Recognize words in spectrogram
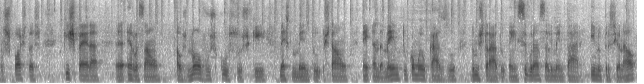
respostas que espera eh, em relação aos novos cursos que neste momento estão em andamento, como é o caso do mestrado em Segurança Alimentar e Nutricional,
